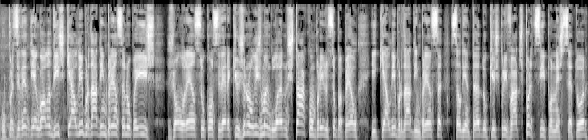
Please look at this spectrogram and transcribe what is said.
O presidente de Angola diz que há liberdade de imprensa no país. João Lourenço considera que o jornalismo angolano está a cumprir o seu papel e que há liberdade de imprensa, salientando que os privados participam neste setor.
